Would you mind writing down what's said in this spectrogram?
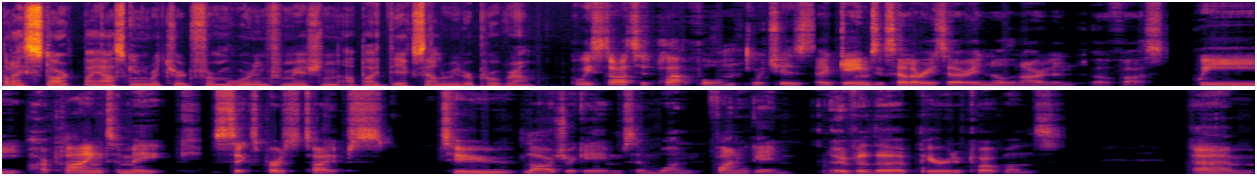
but I start by asking Richard for more information about the Accelerator program. We started Platform, which is a games accelerator in Northern Ireland, Belfast. We are planning to make six prototypes, two larger games, and one final game over the period of 12 months. Um,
